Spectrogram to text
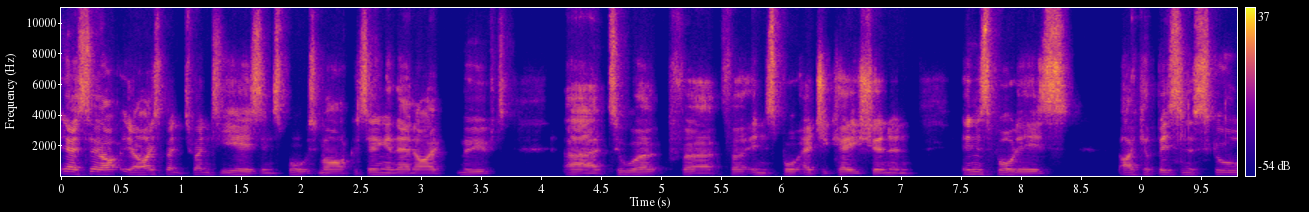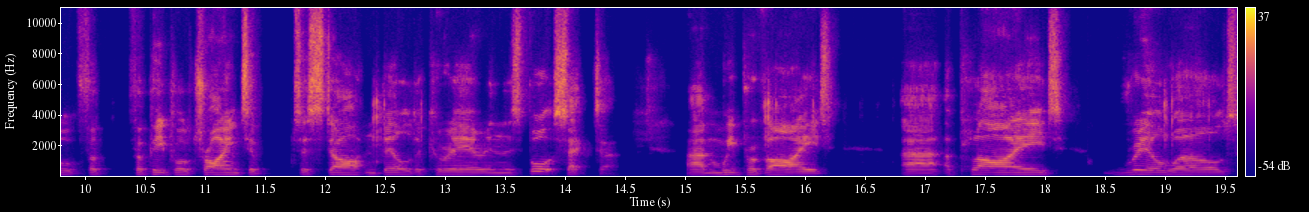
yeah. So you know, I spent 20 years in sports marketing, and then I moved uh, to work for for InSport Education, and InSport is like a business school for for people trying to to start and build a career in the sports sector. Um, we provide uh, applied, real world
